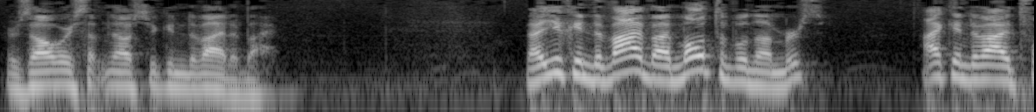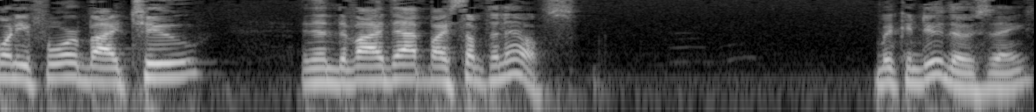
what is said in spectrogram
there's always something else you can divide it by. Now you can divide by multiple numbers. I can divide 24 by 2 and then divide that by something else. We can do those things,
